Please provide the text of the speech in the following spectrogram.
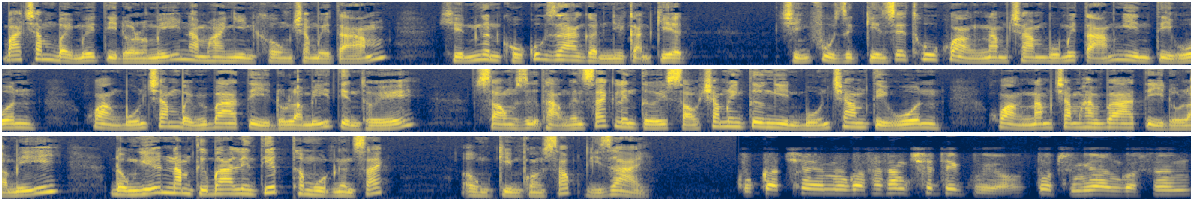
370 tỷ đô la Mỹ năm 2018, khiến ngân khố quốc gia gần như cạn kiệt. Chính phủ dự kiến sẽ thu khoảng 548.000 tỷ won, khoảng 473 tỷ đô la Mỹ tiền thuế. Song dự thảo ngân sách lên tới 604.400 tỷ won, khoảng 523 tỷ đô la Mỹ, đồng nghĩa năm thứ ba liên tiếp thâm hụt ngân sách. Ông Kim Quang Sóc lý giải. 국가 채무가 사상 최대고요. 또 중요한 것은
